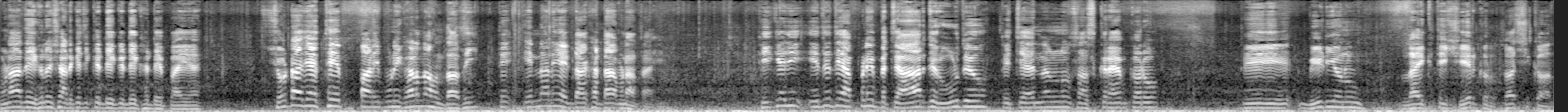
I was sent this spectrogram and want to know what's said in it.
ਹੁਣ ਆਹ ਦੇਖ ਲਓ ਸੜਕ 'ਚ ਕਿੱਡੇ ਕਿੱਡੇ ਖੱਡੇ ਪਾਏ ਆ। ਛੋਟਾ ਜਿਹਾ ਇੱਥੇ ਪਾਣੀ ਪੂਣੀ ਖੜਨਾ ਹੁੰਦਾ ਸੀ ਤੇ ਇਹਨਾਂ ਨੇ ਐਡਾ ਖੱਡਾ ਬਣਾਤਾ ਇਹ। ਠੀਕ ਹੈ ਜੀ, ਇਹਦੇ ਤੇ ਆਪਣੇ ਵਿਚਾਰ ਜ਼ਰੂਰ ਦਿਓ ਤੇ ਚੈਨਲ ਨੂੰ ਸਬਸਕ੍ਰਾਈਬ ਕਰੋ ਤੇ ਵੀਡੀਓ ਨੂੰ ਲਾਈਕ ਤੇ ਸ਼ੇਅਰ ਕਰੋ। ਸਤਿ ਸ਼੍ਰੀ ਅਕਾਲ।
